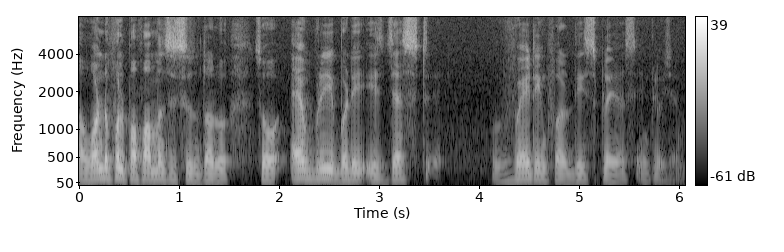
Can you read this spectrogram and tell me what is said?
వండర్ఫుల్ పర్ఫార్మెన్స్ ఇస్తుంటారు. So everybody is just waiting for these players inclusion.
